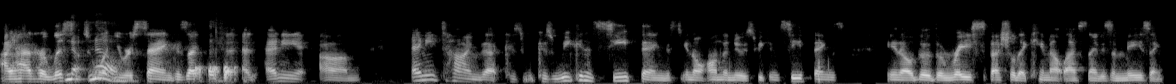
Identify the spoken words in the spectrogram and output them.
I had her listen No, to what you were saying because I think that at any um, any time that because because we can see things, you know, on the news, we can see things. You know, the the race special that came out last night is amazing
